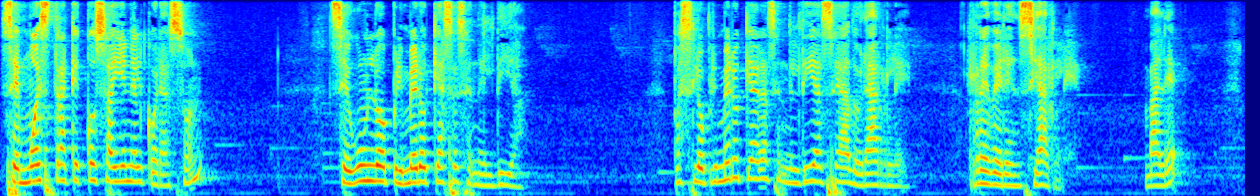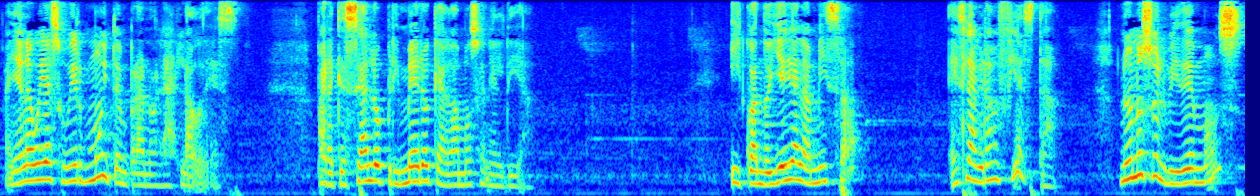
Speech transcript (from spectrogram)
se muestra qué cosa hay en el corazón según lo primero que haces en el día. Pues lo primero que hagas en el día sea adorarle, reverenciarle, ¿vale? Mañana voy a subir muy temprano las laudes para que sea lo primero que hagamos en el día. Y cuando llegue a la misa, es la gran fiesta. No nos olvidemos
